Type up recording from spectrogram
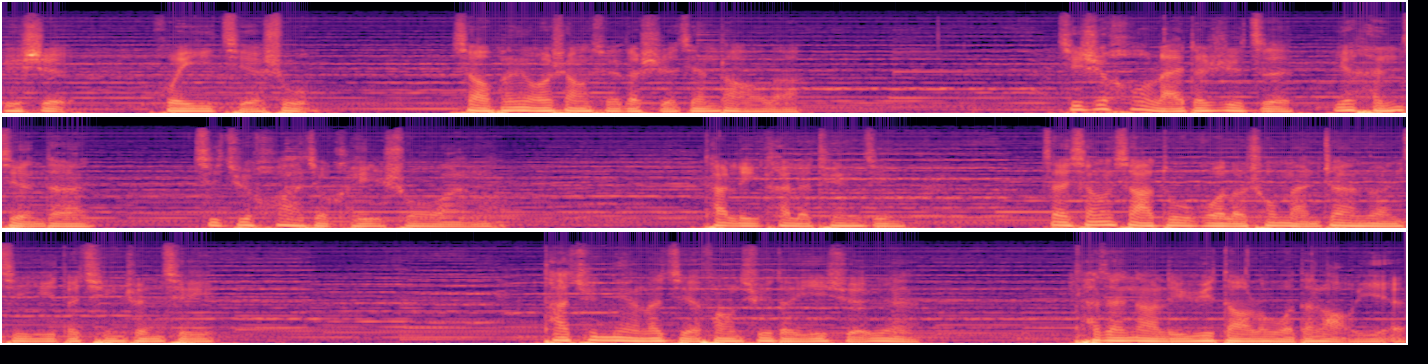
于是，会议结束，小朋友上学的时间到了。其实后来的日子也很简单，几句话就可以说完了。他离开了天津。在乡下度过了充满战乱记忆的青春期。他去念了解放区的医学院，他在那里遇到了我的姥爷，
